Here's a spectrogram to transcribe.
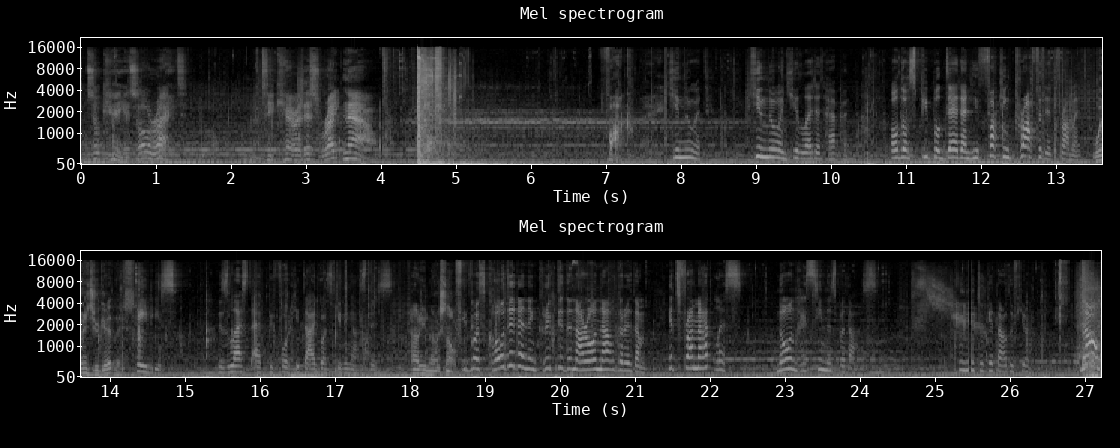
It's okay, it's all right. I'm gonna take care of this right now. Fuck me. He knew it. He knew and he let it happen. All those people dead and he fucking profited from it. Where did you get this? Hades. His last act before he died was giving us this. How do you know it's not It was coded and encrypted in our own algorithm. It's from Atlas. No one has seen this but us. We need to get out of here. No!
